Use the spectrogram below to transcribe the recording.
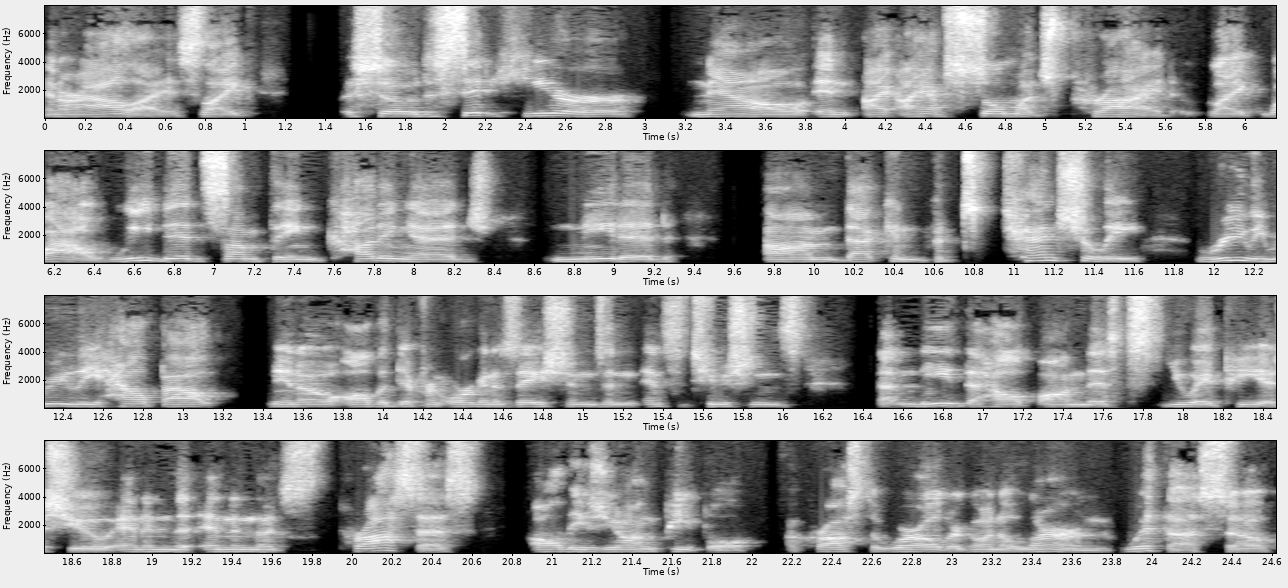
and our allies. Like, so to sit here now, and I, I have so much pride. Like, wow, we did something cutting edge, needed, um, that can potentially really, really help out. You know, all the different organizations and institutions that need the help on this UAP issue, and in the and in this process, all these young people across the world are going to learn with us. So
